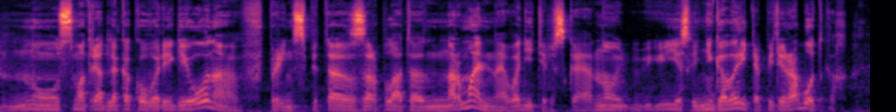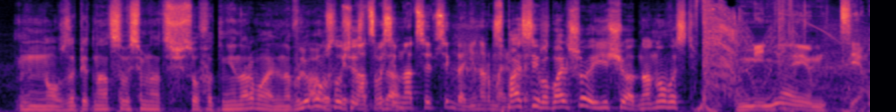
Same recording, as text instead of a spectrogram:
Ну, смотря для какого региона, в принципе-то зарплата нормальная, водительская, но если не говорить о переработках – ну, за 15-18 часов это ненормально. В любом а вот случае... 15-18 да. всегда ненормально. Спасибо конечно. большое. Еще одна новость. Меняем тему.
